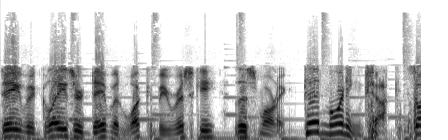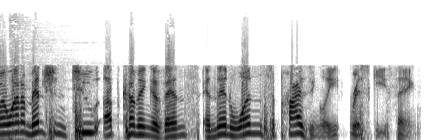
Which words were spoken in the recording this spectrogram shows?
David Glazer. David, what could be risky this morning? Good morning, Chuck. So I want to mention two upcoming events and then one surprisingly risky thing.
